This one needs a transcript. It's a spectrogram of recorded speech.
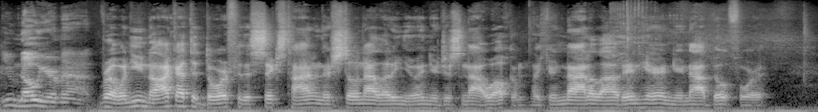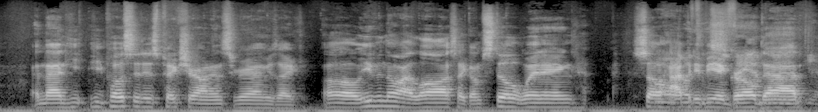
You know you're mad. Bro, when you knock at the door for the sixth time and they're still not letting you in, you're just not welcome. Like you're not allowed in here and you're not built for it. And then he, he posted his picture on Instagram. He's like, Oh, even though I lost, like I'm still winning. So Oh, happy to be a girl family. dad. Yeah.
